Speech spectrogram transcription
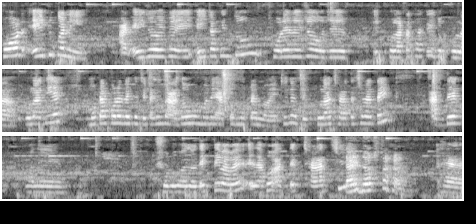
থোর এইটুকানি। আর এই যে ওই যে এই- এইটা কিন্তু থোরের এই যে ওই যে এই খোলাটা থাকে এই যে খোলা খোলা দিয়ে মোটা করে রেখেছে। এটা কিন্তু আদৌ মানে এত মোটা নয় ঠিক আছে? খোলা ছাড়াতে ছাড়াতেই অর্ধেক মানে সরু হয়ে যাবে। দেখতেই পাবে এই দেখো অর্ধেক ছাড়াচ্ছি। তাই দশ টাকা? হ্যাঁ।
